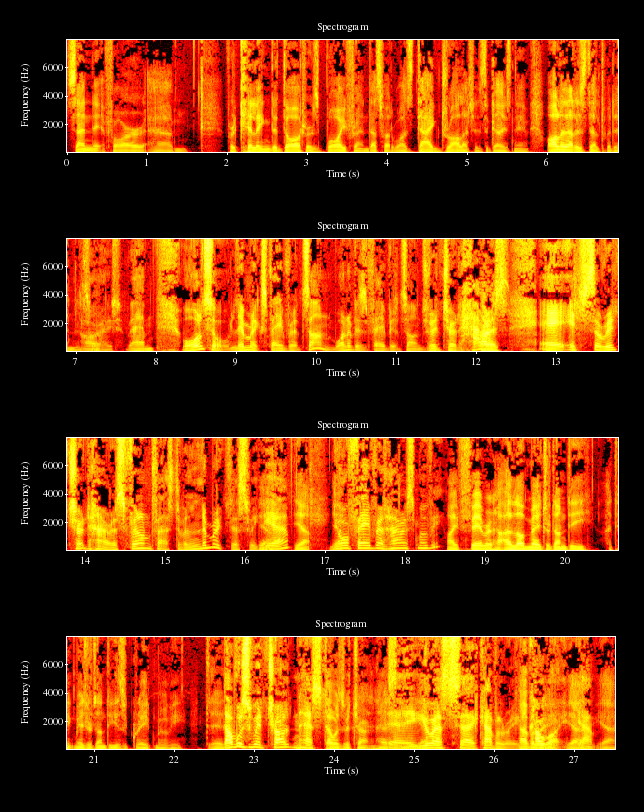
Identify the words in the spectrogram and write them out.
sending for. Um, for killing the daughter's boyfriend. That's what it was. Dag Drollett is the guy's name. All of that is dealt with in the. All right. Um, also, Limerick's favourite son, one of his favourite sons, Richard Harris. Harris. Uh, it's the Richard Harris Film Festival in Limerick this week. Yeah. Yeah. yeah, yeah. Your favourite Harris movie? My favourite. I love Major Dundee. I think Major Dundee is a great movie. Uh, that was with Charlton Heston. That was with Charlton Heston. Uh, yeah. U.S. Uh, cavalry, cavalry, cowboy. Yeah, yeah. yeah.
